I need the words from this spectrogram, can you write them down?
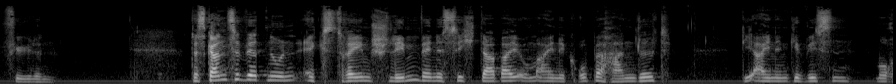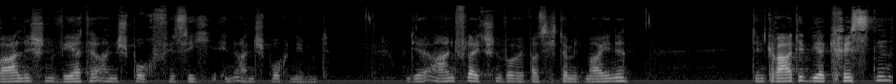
fühlen. Das Ganze wird nun extrem schlimm, wenn es sich dabei um eine Gruppe handelt, die einen gewissen moralischen Werteanspruch für sich in Anspruch nimmt. Und ihr ahnt vielleicht schon, was ich damit meine. Denn gerade wir Christen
